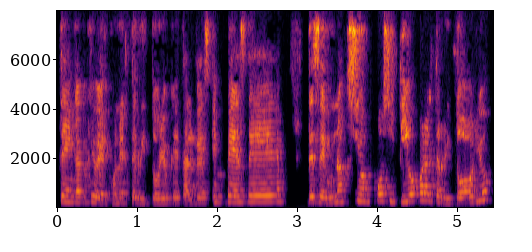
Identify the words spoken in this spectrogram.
tenga que ver con el territorio, que tal vez en vez de, ser una acción positiva para el territorio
